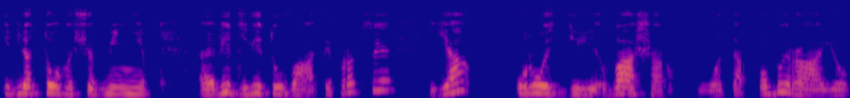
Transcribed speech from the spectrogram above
і для того, щоб мені е, відзвітувати про це, я у розділі Ваша робота обираю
